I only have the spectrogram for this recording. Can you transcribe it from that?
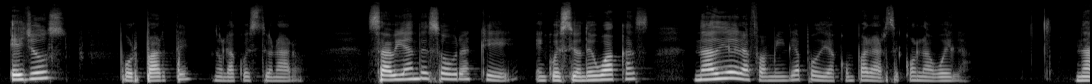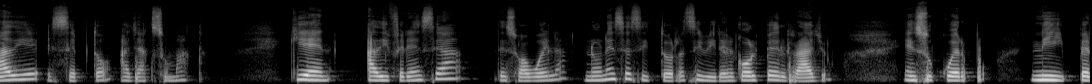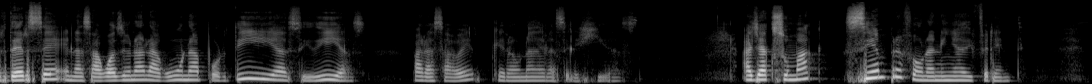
Ellos, por parte, no la cuestionaron. Sabían de sobra que, en cuestión de huacas, Nadie de la familia podía compararse con la abuela. Nadie excepto a Sumac, quien, a diferencia de su abuela, no necesitó recibir el golpe del rayo en su cuerpo, ni perderse en las aguas de una laguna por días y días para saber que era una de las elegidas. Sumac siempre fue una niña diferente,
